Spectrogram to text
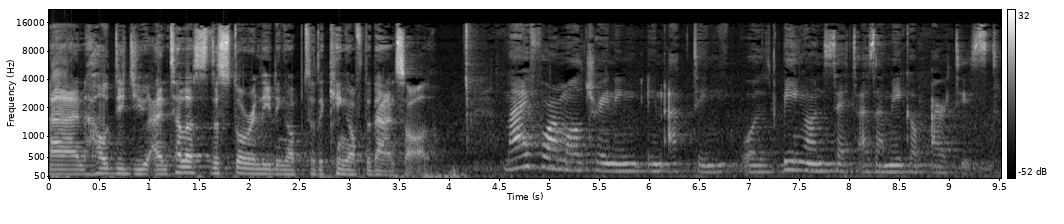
And how did you? And tell us the story leading up to the King of the Dance Hall. My formal training in acting was being on set as a makeup artist.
